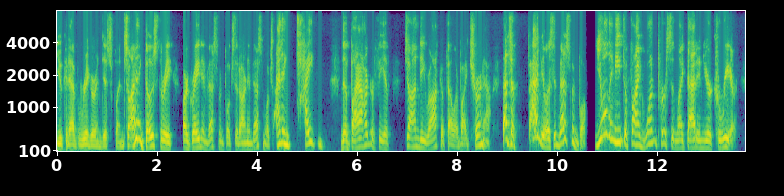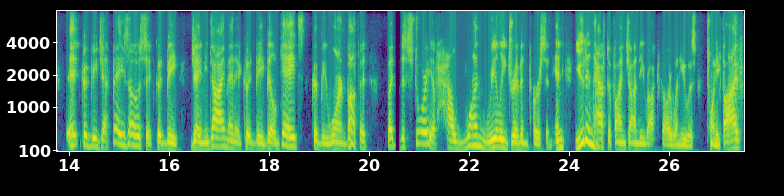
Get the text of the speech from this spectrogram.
you could have rigor and discipline. So I think those three are great investment books that aren't investment books. I think Titan, the biography of John D. Rockefeller by Chernow, that's a fabulous investment book. You only need to find one person like that in your career. It could be Jeff Bezos, it could be Jamie Dimon, it could be Bill Gates, could be Warren Buffett. But the story of how one really driven person, and you didn't have to find John D. Rockefeller when he was 25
